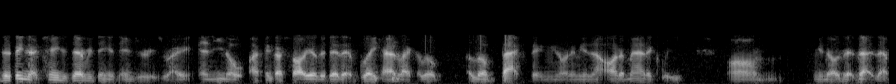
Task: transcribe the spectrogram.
the thing that changes everything is injuries, right? And you know, I think I saw the other day that Blake had like a little a little back thing. You know what I mean? That automatically, um, you know, that that that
